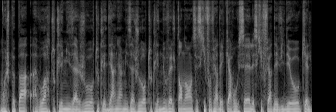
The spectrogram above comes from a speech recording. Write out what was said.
Moi, je peux pas avoir toutes les mises à jour, toutes les dernières mises à jour, toutes les nouvelles tendances. Est-ce qu'il faut faire des carousels? Est-ce qu'il faut faire des vidéos? Quelle,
